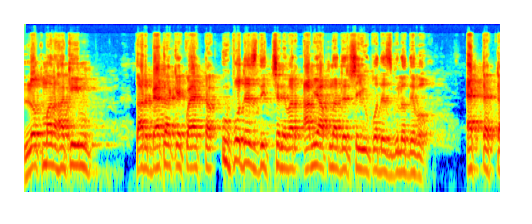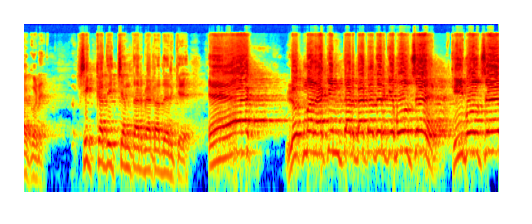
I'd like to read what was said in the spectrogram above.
লোকমান হাকিম তার বেটাকে কয়েকটা উপদেশ দিচ্ছেন, এবার আমি আপনাদের সেই উপদেশগুলো দেব। একটা একটা করে। শিক্ষা দিচ্ছেন তার বেটাদেরকে। এক লোকমান হাকিম তার বেটাদেরকে বলছে কি বলছেন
